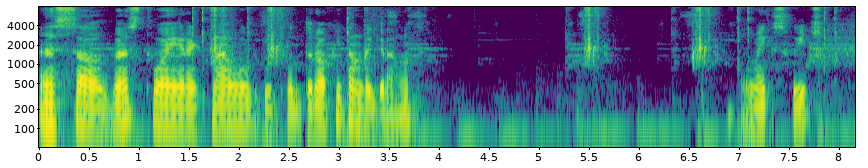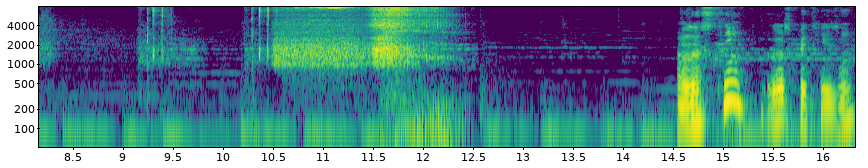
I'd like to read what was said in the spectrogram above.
Uh, so, best way right now would be to drop it on the ground. Make switch. Honestly, it was quite easy.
